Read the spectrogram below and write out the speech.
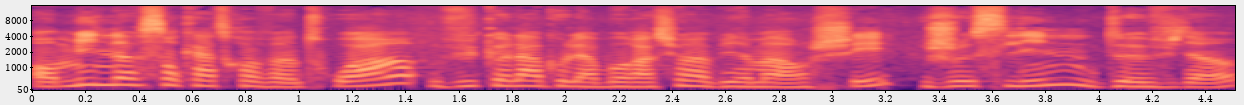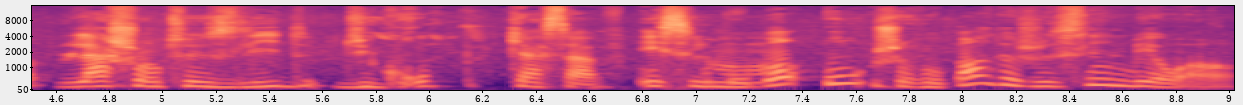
En 1983, vu que la collaboration a bien marché, Jocelyne devient la chanteuse lead du groupe Cassav. Et c'est le moment où je vous parle de Jocelyne Béroir.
